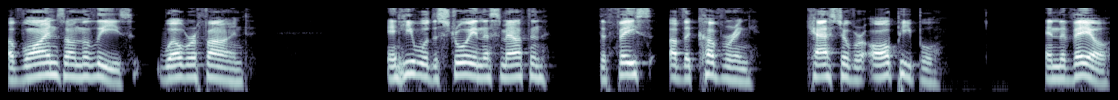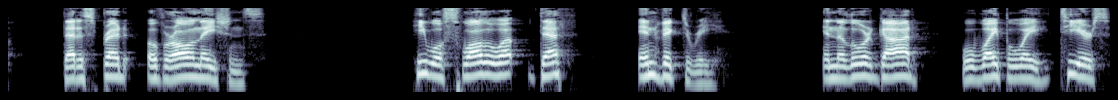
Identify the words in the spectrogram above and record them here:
of wines on the lees well refined. And he will destroy in this mountain the face of the covering cast over all people, and the veil that is spread over all nations. He will swallow up death in victory, and the Lord God will wipe away tears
